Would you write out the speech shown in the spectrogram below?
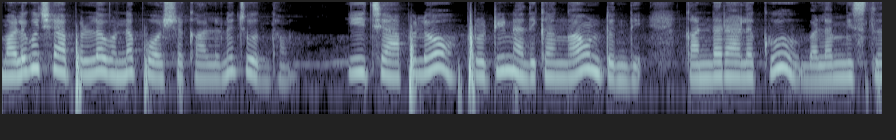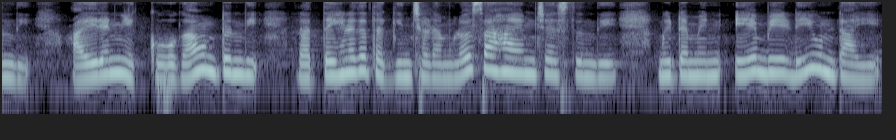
మలుగు చేపల్లో ఉన్న పోషకాలను చూద్దాం. ఈ చేపలో ప్రోటీన్ అధికంగా ఉంటుంది. కండరాలకు బలం ఇస్తుంది. ఐరన్ ఎక్కువగా ఉంటుంది. రక్తహీనత తగ్గించడంలో సహాయం చేస్తుంది. విటమిన్ ఏ బిడి ఉంటాయి.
